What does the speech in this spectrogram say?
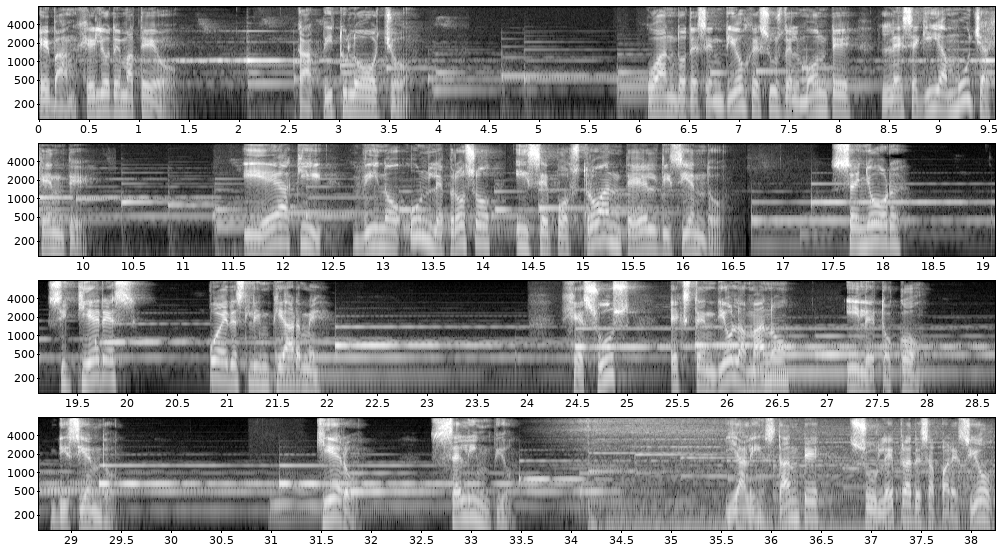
Evangelio de Mateo, capítulo 8. Cuando descendió Jesús del monte, le seguía mucha gente. Y he aquí, vino un leproso y se postró ante él diciendo, Señor, si quieres, puedes limpiarme. Jesús extendió la mano y le tocó, diciendo, quiero, sé limpio. Y al instante su lepra desapareció.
